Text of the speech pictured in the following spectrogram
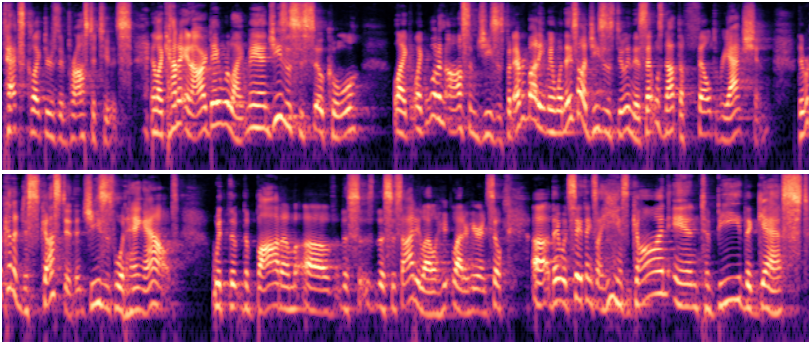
tax collectors and prostitutes. And like kind of in our day, we're like, man, Jesus is so cool. Like, like what an awesome Jesus. But everybody, man, when they saw Jesus doing this, that was not the felt reaction. They were kind of disgusted that Jesus would hang out with the, the bottom of the, the society ladder here. And so uh, they would say things like, He has gone in to be the guest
